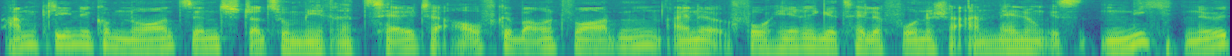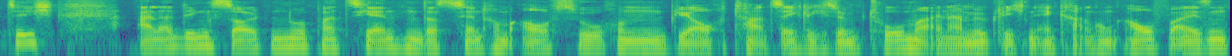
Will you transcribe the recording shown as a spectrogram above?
Am Klinikum Nord sind dazu mehrere Zelte aufgebaut worden. Eine vorherige telefonische Anmeldung ist nicht nötig. Allerdings sollten nur Patienten das Zentrum aufsuchen, die auch tatsächlich Symptome einer möglichen Erkrankung aufweisen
